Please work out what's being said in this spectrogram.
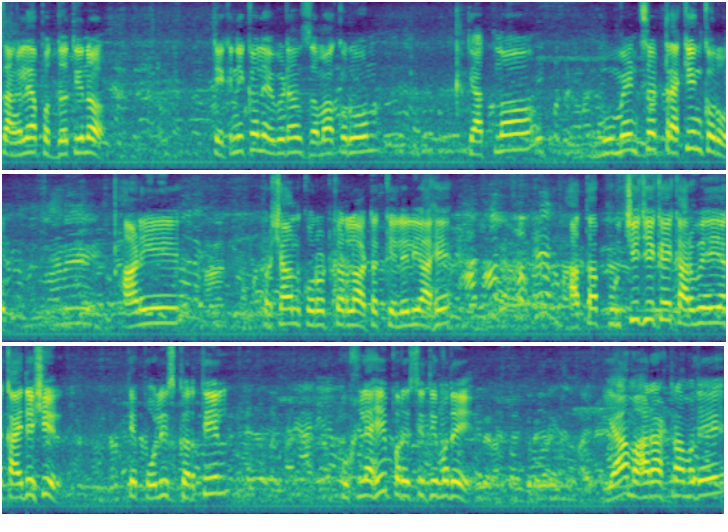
चांगल्या पद्धतीनं टेक्निकल एव्हिडन्स जमा करून त्यातनं मुवमेंटचं ट्रॅकिंग करून आणि प्रशांत कोरटकरला अटक केलेली आहे. आता पुढची जी काही कारवाई आहे कायदेशीर ते पोलीस करतील. कुठल्याही परिस्थितीमध्ये या महाराष्ट्रामध्ये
